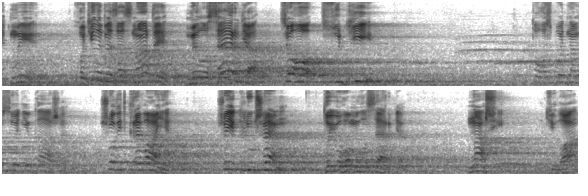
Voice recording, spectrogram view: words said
Як ми хотіли би зазнати милосердя цього судді, то Господь нам сьогодні каже, що відкриває, що є ключем до Його милосердя. Наші діла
